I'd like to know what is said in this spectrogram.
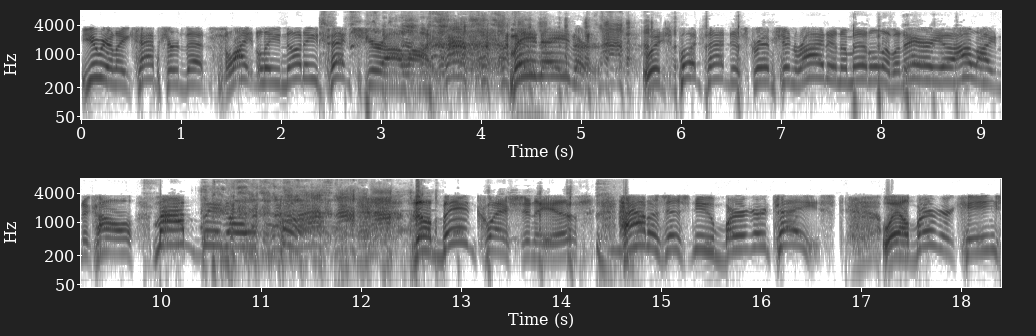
You really captured that slightly nutty texture I like. Me neither. Which puts that description right in the middle of an area I like to call my big old butt. The big question is, how does this new burger taste? Well, Burger King's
